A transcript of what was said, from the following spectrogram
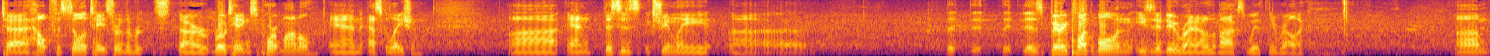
to help facilitate sort of the our rotating support model and escalation. Uh, and this is extremely uh, it's very pluggable and easy to do right out of the box with New Relic. Um,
